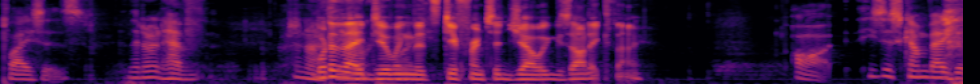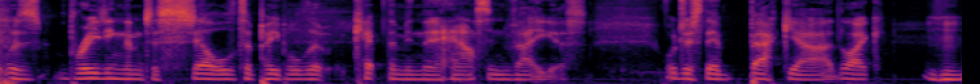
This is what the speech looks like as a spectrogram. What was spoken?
places. And they don't have. I don't know. what are they doing like- that's different to Joe Exotic though? Oh, he's a scumbag that was breeding them to sell to people that kept them in their house in Vegas, or just their backyard. Like Mm-hmm.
